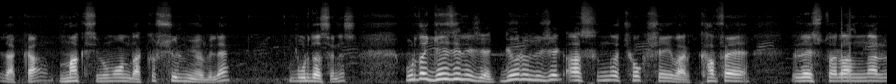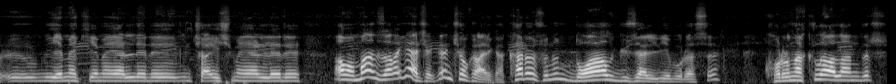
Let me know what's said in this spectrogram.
Bir dakika, maksimum 10 dakika sürmüyor bile. Buradasınız. Burada gezilecek, görülecek aslında çok şey var. Kafe, restoranlar, ıı, yemek yeme yerleri, çay içme yerleri. Ama manzara gerçekten çok harika. Karasu'nun doğal güzelliği burası. Korunaklı alandır.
